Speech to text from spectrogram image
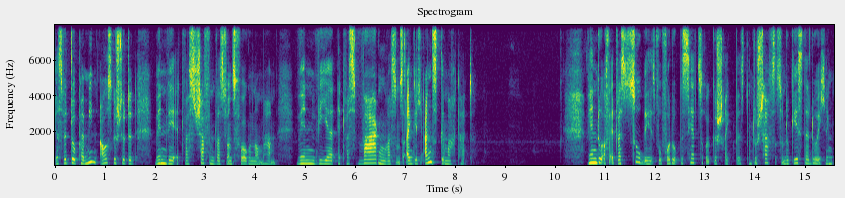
Es wird Dopamin ausgeschüttet, wenn wir etwas schaffen, was wir uns vorgenommen haben, wenn wir etwas wagen, was uns eigentlich Angst gemacht hat. Wenn du auf etwas zugehst, wovor du bisher zurückgeschreckt bist und du schaffst es und du gehst da durch, dann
